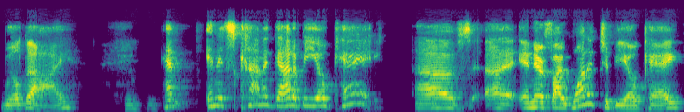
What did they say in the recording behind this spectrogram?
will die. Mm-hmm. And, and it's kind of got to be okay. Uh, uh, and if I want it to be okay,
